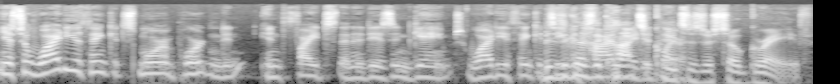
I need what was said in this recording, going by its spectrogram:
Yeah. So why do you think it's more important in, in fights than it is in games? Why do you think it's more important? It's because the consequences there? are so grave?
